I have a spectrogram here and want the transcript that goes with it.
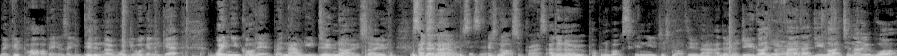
the good part of it was that you didn't know what you were going to get when you got it, but now you do know. So It's I don't know. surprise, Is it? It's not a surprise. I don't know. Pop in a box. Can you just not do that? I don't know. Do you guys prefer that? Do you like to know what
